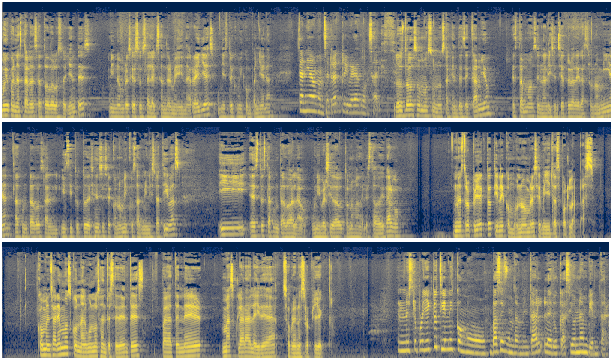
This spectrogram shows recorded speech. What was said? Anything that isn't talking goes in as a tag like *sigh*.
Muy buenas tardes a todos los oyentes. Mi nombre es Jesús Alexander Medina Reyes y estoy con mi compañera Tania Montserrat Rivera González. Los dos somos unos agentes de cambio. Estamos en la licenciatura de gastronomía, adjuntados al Instituto de Ciencias Económicas Administrativas y esto está juntado a la Universidad Autónoma del Estado de Hidalgo. Nuestro proyecto tiene como nombre Semillitas por la Paz. Comenzaremos con algunos antecedentes para tener más clara la idea sobre nuestro proyecto. Nuestro proyecto tiene como base fundamental la educación ambiental.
